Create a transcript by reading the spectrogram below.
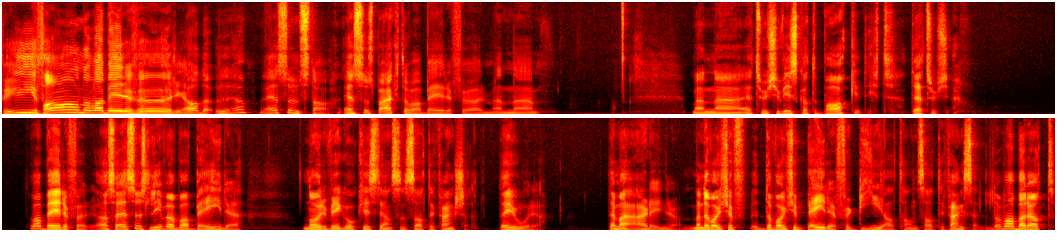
Fy faen, det var bedre før. Ja, det, ja jeg syns da. Jeg syns på ekte det var bedre før, men uh, Men uh, jeg tror ikke vi skal tilbake dit. Det tror ikke jeg. Det var bedre før. Altså, jeg syns livet var bedre når Viggo Kristiansen satt i fengsel. Det gjorde jeg. Det må jeg ærlig innrømme. Men det var ikke, det var jo ikke bedre fordi at han satt i fengsel. Det var bare at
